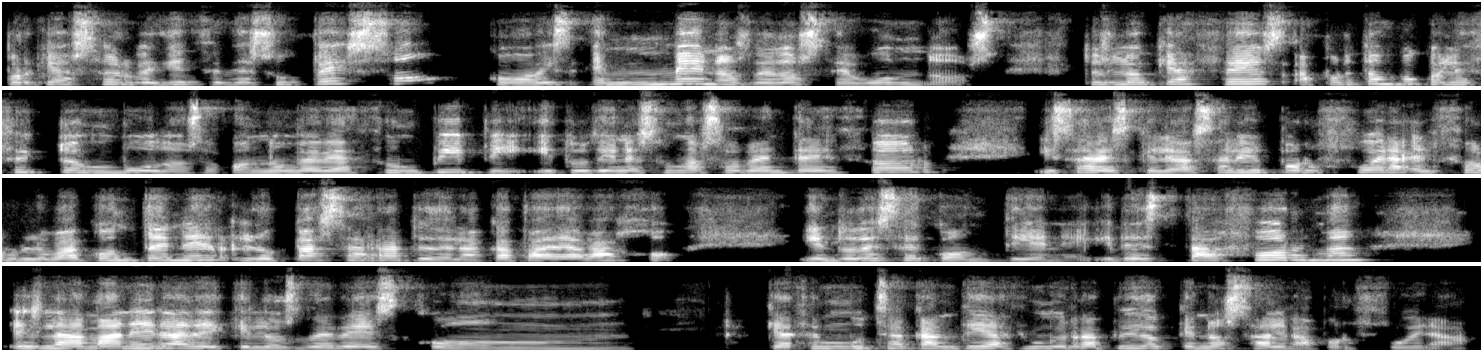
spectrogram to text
Porque absorbe 10 de su peso, como veis, en menos de dos segundos. Entonces, lo que hace es, aporta un poco el efecto embudo. O sea, cuando un bebé hace un pipi y tú tienes un absorbente de ZOR y sabes que le va a salir por fuera, el ZOR lo va a contener, lo pasa rápido de la capa de abajo y entonces se contiene. Y de esta forma es la manera de que los bebés con que hacen mucha cantidad muy rápido que no salga por fuera.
